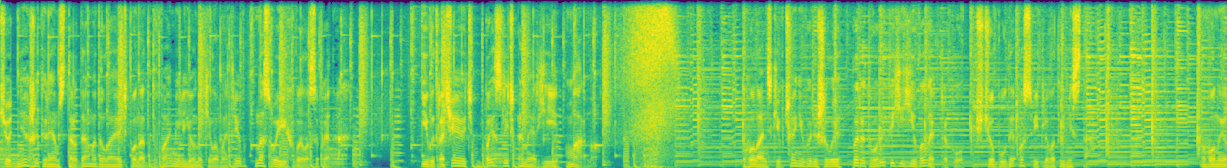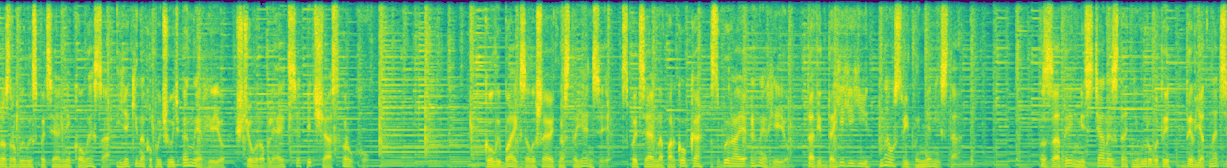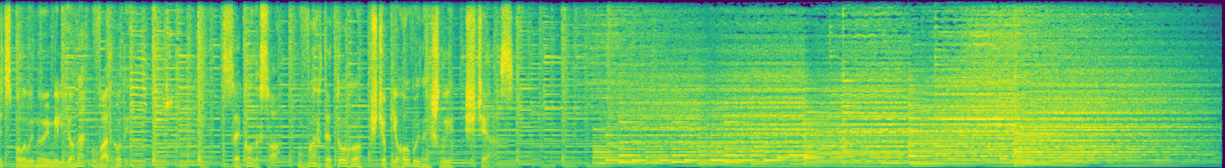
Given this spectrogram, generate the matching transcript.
Щодня жителі Амстердама долають понад 2 мільйони кілометрів на своїх велосипедах і витрачають безліч енергії марно. Голландські вчені вирішили перетворити її в електрику, що буде освітлювати міста. Вони розробили спеціальні колеса, які накопичують енергію, що виробляється під час руху. Коли байк залишають на стоянці, спеціальна парковка збирає енергію та віддає її на освітлення міста. За день містяни здатні виробити 19,5 мільйона ватт-годин. Це колесо варте того, щоб його винайшли ще раз.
